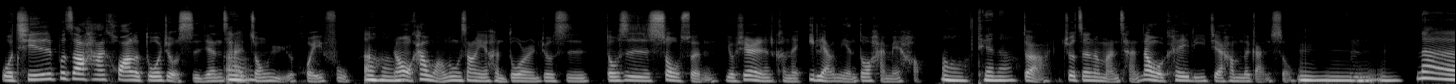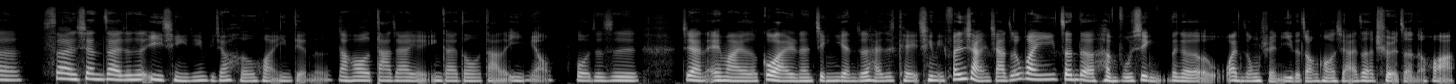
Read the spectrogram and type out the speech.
我其实不知道他花了多久时间才嗯终于恢复。嗯哼，然后我看网络上也很多人就是都是受损，有些人可能一两年都还没好。哦天哪，对啊，就真的蛮惨，但我可以理解他们的感受。嗯嗯嗯嗯。那虽然现在就是疫情已经比较和缓一点了，然后大家也应该都打了疫苗，不过就是既然 Emma 有了过来人的经验，就是还是可以请你分享一下，这万一真的很不幸那个万中选一的状况下，真的确诊的话，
